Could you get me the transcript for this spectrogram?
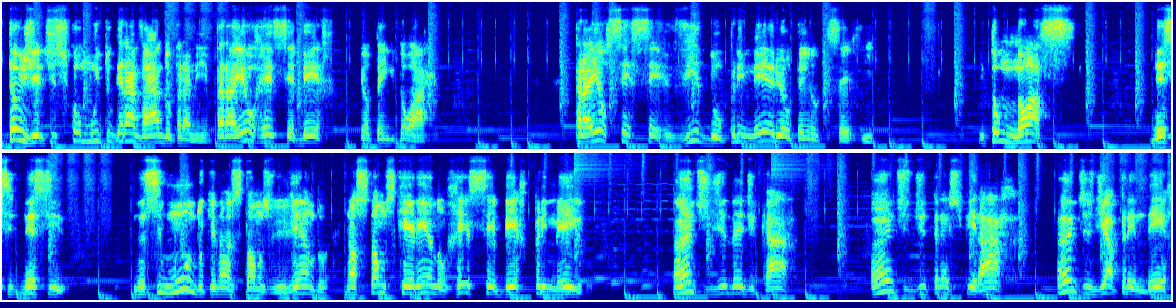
Então, gente, isso ficou muito gravado para mim. Para eu receber, eu tenho que doar para eu ser servido, primeiro eu tenho que servir. Então, nós, nesse, nesse, nesse mundo que nós estamos vivendo, nós estamos querendo receber primeiro, antes de dedicar, antes de transpirar, antes de aprender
